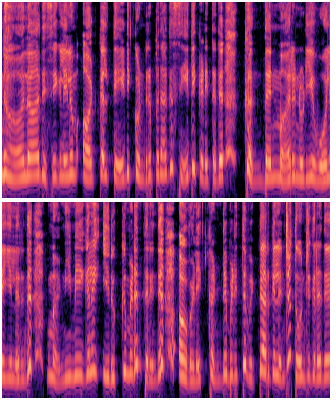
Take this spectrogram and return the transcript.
நாலா திசைகளிலும் ஆட்கள் தேடிக் கொண்டிருப்பதாக செய்தி கிடைத்தது. கந்தன்மாறனுடைய ஓலையிலிருந்து மணிமேகலை இருக்குமிடம் தெரிந்து அவளை கண்டுபிடித்து விட்டார்கள் என்று தோன்றுகிறது.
